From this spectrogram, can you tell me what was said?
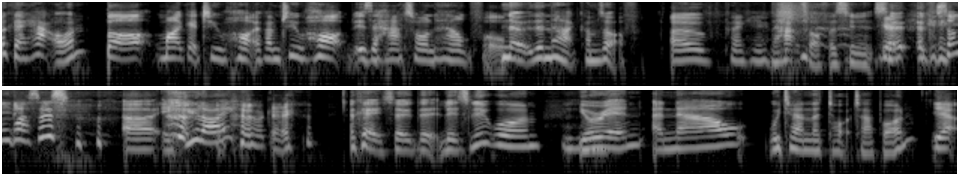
Okay, hat on. but might get too hot. If I'm too hot, is a hat on helpful? No, then the hat comes off. Oh, thank you. The hat's off as soon as so. Okay, Sunglasses. uh, if you like. okay. Okay, so the, it's lukewarm. Mm-hmm. You're in, and now we turn the top tap on, Yeah.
